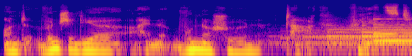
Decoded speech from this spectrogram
und wünsche dir einen wunderschönen Tag für jetzt.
